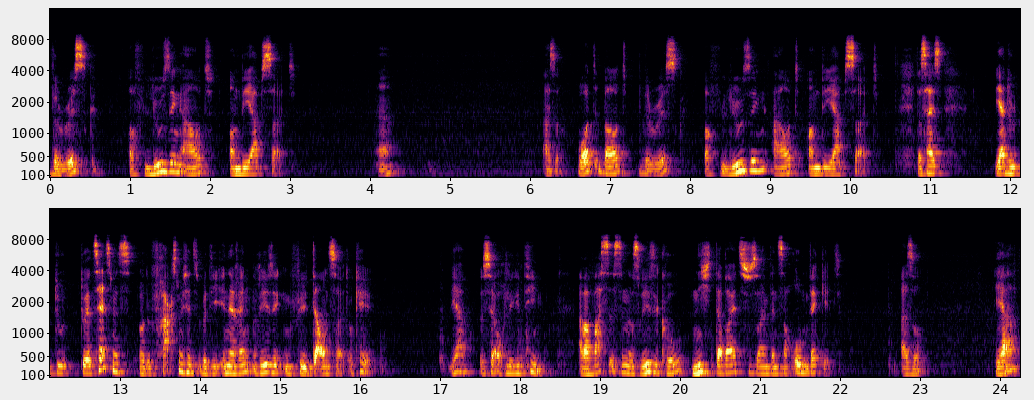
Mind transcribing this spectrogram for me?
the risk of losing out on the upside? Ja? Also, what about the risk of losing out on the upside? Das heißt, ja, du, du, du erzählst mir jetzt, oder du fragst mich jetzt über die inhärenten Risiken für die Downside. Okay, ja, ist ja auch legitim. Aber was ist denn das Risiko, nicht dabei zu sein, wenn es nach oben weggeht? Also, ja,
